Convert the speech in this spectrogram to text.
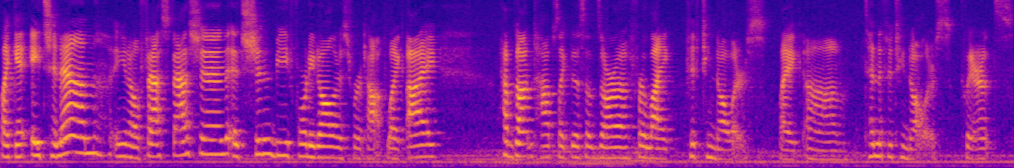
like an H&M, you know, fast fashion. It shouldn't be $40 for a top. Like I have gotten tops like this at Zara for like $15, like um, 10 to $15 clearance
